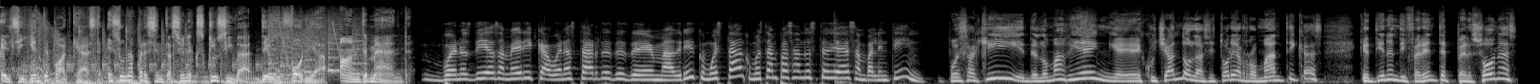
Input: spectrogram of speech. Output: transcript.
El siguiente podcast es una presentación exclusiva de Euforia On Demand. Buenos días, América. Buenas tardes desde Madrid. ¿Cómo están? ¿Cómo están pasando este día de San Valentín? Pues aquí, de lo más bien, eh, escuchando las historias románticas que tienen diferentes personas,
